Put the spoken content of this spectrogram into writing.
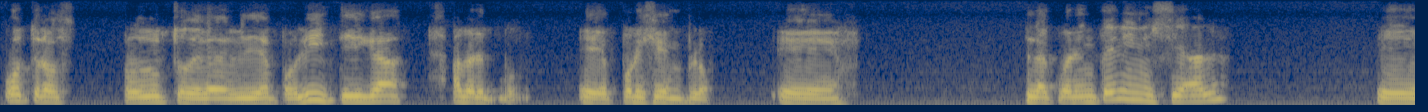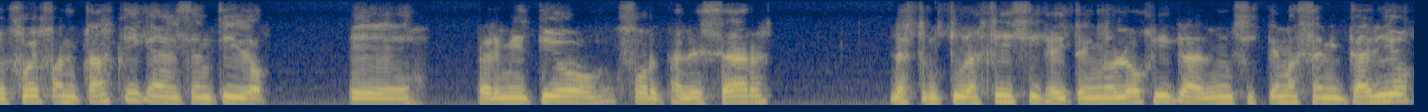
otros producto de la debilidad política. A ver, por ejemplo, la cuarentena inicial eh, fue fantástica en el sentido, eh, permitió fortalecer la estructura física y tecnológica de un sistema sanitario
